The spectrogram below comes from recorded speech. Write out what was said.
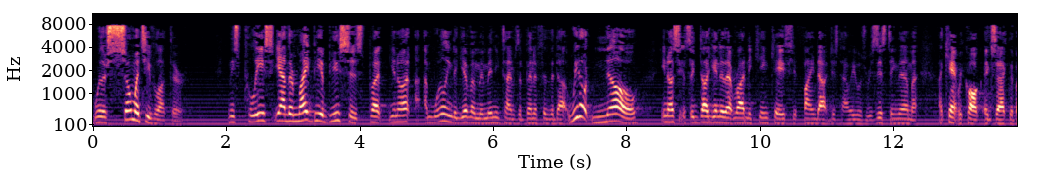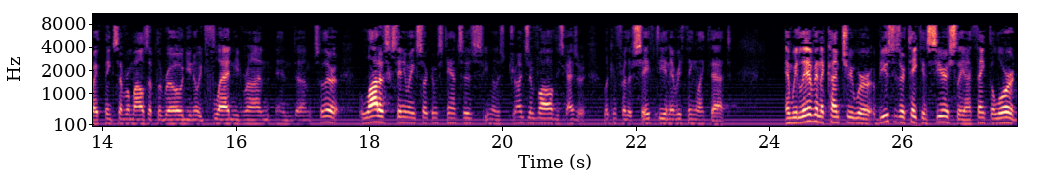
where there's so much evil out there. And these police, yeah, there might be abuses, but you know what? I'm willing to give them many times the benefit of the doubt. We don't know you know, as they dug into that Rodney King case, you find out just how he was resisting them. I, I can't recall exactly, but I think several miles up the road, you know, he'd fled and he'd run. And um, so there are a lot of extenuating circumstances. You know, there's drugs involved. These guys are looking for their safety and everything like that. And we live in a country where abuses are taken seriously, and I thank the Lord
